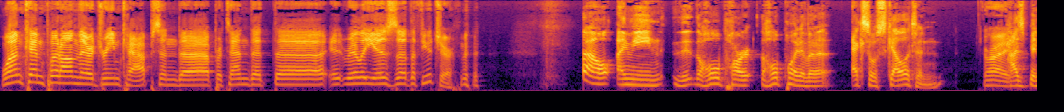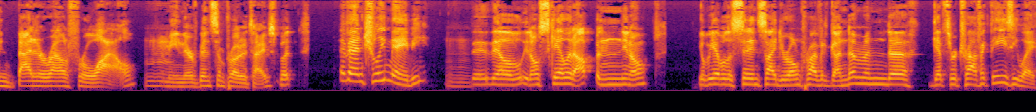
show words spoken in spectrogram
one can put on their dream caps and uh, pretend that uh, it really is uh, the future. well, I mean, the the whole part, the whole point of an exoskeleton, right, has been batted around for a while. Mm-hmm. I mean, there have been some prototypes, but eventually, maybe mm-hmm. they'll you know scale it up, and you know, you'll be able to sit inside your own private Gundam and uh, get through traffic the easy way.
